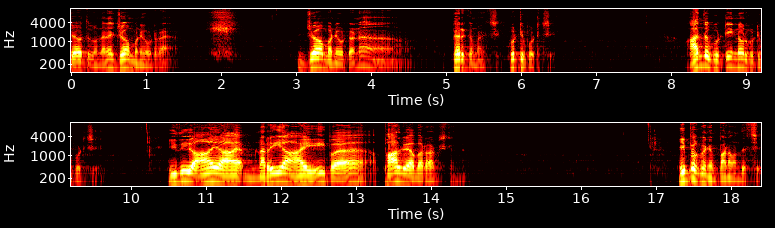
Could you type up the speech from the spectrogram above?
ஜோவத்துக்கு வந்தோடனே ஜோம் பண்ணி விட்றேன். ஜோம் பண்ணி விட்டோன்னா பெருக்கமாச்சு குட்டி போட்டுச்சு. அந்த குட்டி இன்னொரு குட்டி போட்டுச்சு. இது ஆய் ஆய் நிறைய ஆகி இப்போ பால் வியாபாரம் ஆரம்பிச்சிட்டாங்க. இப்போ கொஞ்சம் பணம் வந்துச்சு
